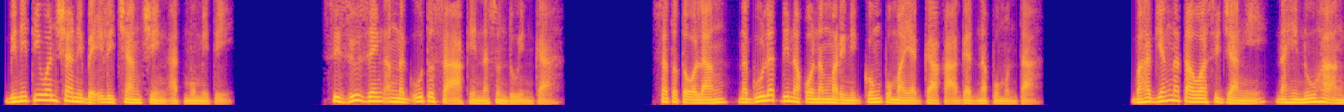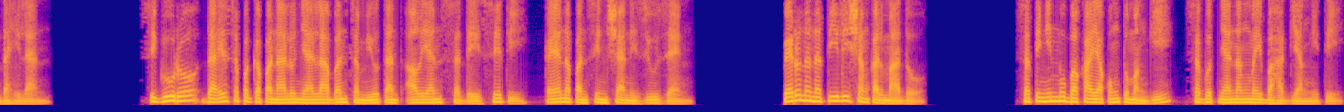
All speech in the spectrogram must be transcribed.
Binitiwan siya ni Bailey Changqing at mumiti. Si Zhu Zeng ang nag-utos sa akin na sunduin ka. Sa totoo lang, nagulat din ako nang marinig kong pumayag ka kaagad na pumunta. Bahagyang natawa si Jiang Yi na hinuha ang dahilan. Siguro dahil sa pagkapanalo niya laban sa Mutant Alliance sa Day City, kaya napansin siya ni Zhu Zeng. Pero nanatili siyang kalmado, sa tingin mo ba kaya kong tumanggi? Sagot niya ng may bahagyang ngiti.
